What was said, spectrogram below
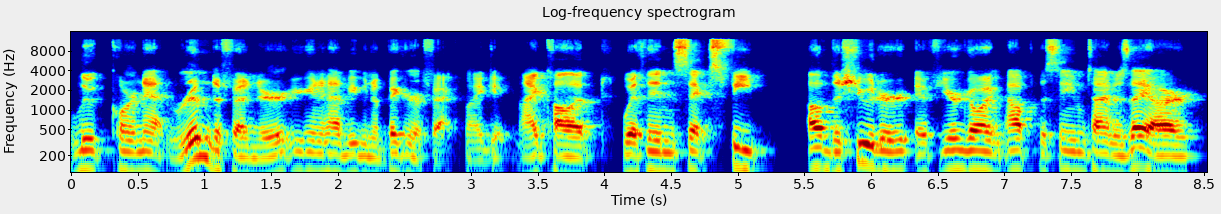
Luke Kornet rim defender, you're going to have even a bigger effect. Like I call it within six feet of the shooter. If you're going up the same time as they are,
